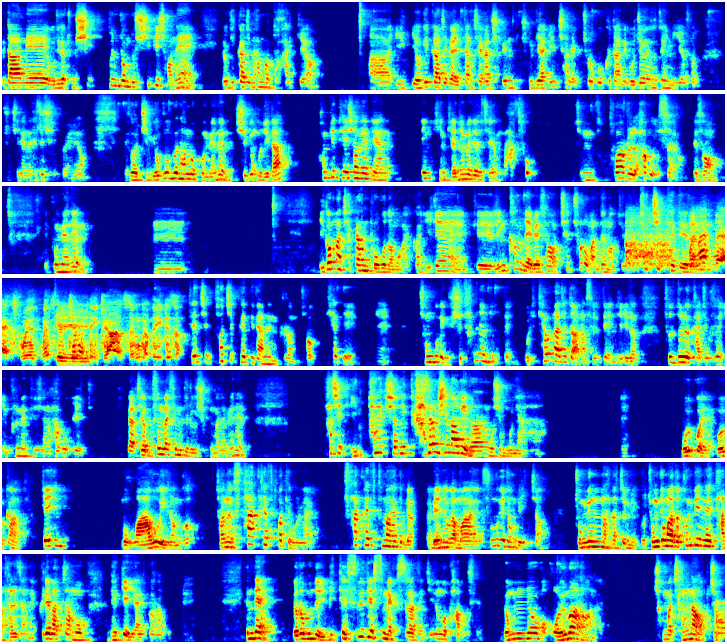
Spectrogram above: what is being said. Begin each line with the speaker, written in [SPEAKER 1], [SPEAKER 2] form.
[SPEAKER 1] 그 다음에 우리가 좀 10분 정도 쉬기 전에 여기까지만 한 번 더 갈게요. 아, 이, 여기까지가 일단 제가 지금 준비한 1차 lecture고 그 다음에 우정현 선생님이 이어서 진행을 해주실 거예요. 그래서 지금 이 부분 한번 보면은 지금 우리가 computation에 대한 thinking, 개념에 대해서 제가 막 소, 지금 소개를 하고 있어요. 그래서 보면은 음, 이것만 잠깐 보고 넘어갈까? 이게 그 Lincoln Lab에서 최초로 만든 어떻게 Sketchpad라는 그 Sketch, Sketchpad라는 그런 저 CAD예요. 예. 1963년도 때 우리 태어나지도 않았을 때 이제 이런 tool들을 가지고서 implementation을 하고 이랬죠. 그러니까 제가 무슨 말씀 을 드리고 싶은 거냐면은 사실 interaction이 가장 심하게 일어나는 곳이 뭐냐? 네? 뭘 거예요? 뭘까? 게임? 뭐 와우 이런 거? 저는 스타크래프트밖에 몰라요. 스타크래프트만 해도 메뉴가 뭐 20개 정도 있죠. 종류마다 좀 있고 종류마다 combination이 다 다르잖아요. 그래봤자 뭐 100개 이하일 거라고. 근데 여러분들 밑에 3ds Max라든지 이런 거 봐보세요. 명령어가 얼마나 많아요. 정말 장난 없죠.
